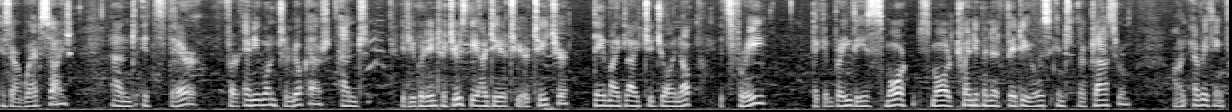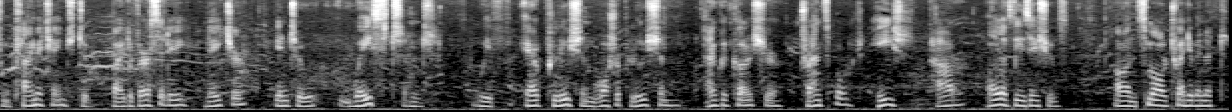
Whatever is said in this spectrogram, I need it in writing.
is our website and it's there for anyone to look at. And if you could introduce the idea to your teacher, they might like to join up. It's free. They can bring these small, small 20 minute videos into their classroom on everything from climate change to biodiversity, nature, into waste and we've air pollution, water pollution, agriculture, transport, heat, power, all of these issues on small 20 minute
